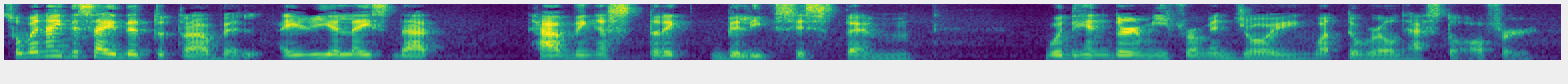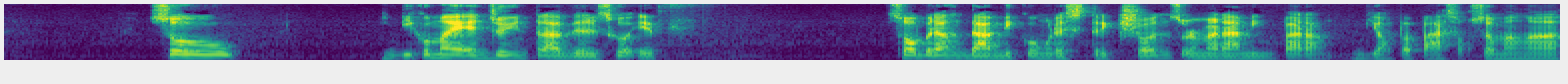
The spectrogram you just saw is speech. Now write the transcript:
So when I decided to travel, I realized that having a strict belief system would hinder me from enjoying what the world has to offer. So, hindi ko ma-enjoy yung travels ko if sobrang dami kong restrictions or maraming parang hindi ako papasok sa mga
